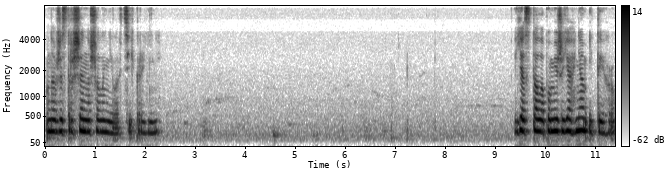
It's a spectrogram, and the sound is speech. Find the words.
Вона вже страшенно шаленіла в цій країні. Я стала поміж ягням і тигром,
